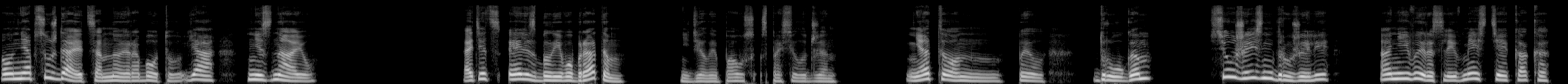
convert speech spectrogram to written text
Он не обсуждает со мной работу. Я не знаю». «Отец Элис был его братом?» Не делая пауз, спросила Джен. «Нет, он был другом. Всю жизнь дружили. Они выросли вместе, как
